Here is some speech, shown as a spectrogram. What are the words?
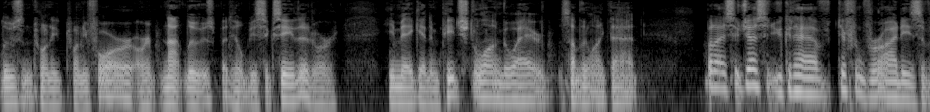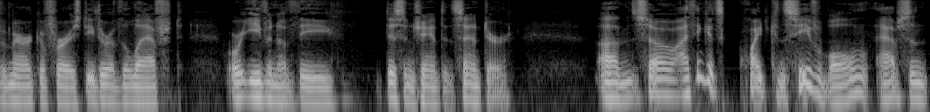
lose in 2024, or not lose, but he'll be succeeded, or he may get impeached along the way, or something like that. But I suggest that you could have different varieties of America First, either of the left or even of the disenchanted center. Um, so I think it's quite conceivable, absent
